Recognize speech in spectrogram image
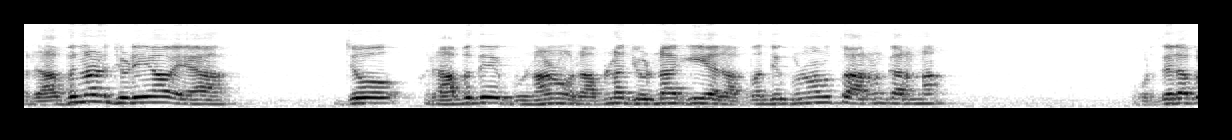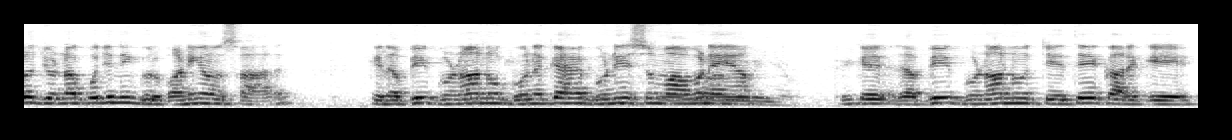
ਰੱਬ ਨਾਲ ਜੁੜਿਆ ਹੋਇਆ ਜੋ ਰੱਬ ਦੇ ਗੁਣਾਂ ਨੂੰ ਰੱਬ ਨਾਲ ਜੁੜਨਾ ਕੀ ਹੈ? ਰੱਬ ਦੇ ਗੁਣਾਂ ਨੂੰ ਧਾਰਨ ਕਰਨਾ। ਹੋਰ ਤੇ ਰੱਬ ਨਾਲ ਜੁੜਨਾ ਕੁਝ ਨਹੀਂ ਗੁਰਬਾਣੀ ਅਨੁਸਾਰ ਕਿ ਰੱਬੀ ਗੁਣਾਂ ਨੂੰ ਗੁਣ ਕਹਿ ਗੁਣੀ ਸਮਾਵਣੇ ਆ। ਕਿ ਰੱਬੀ ਗੁਣਾਂ ਨੂੰ ਚੇਤੇ ਕਰਕੇ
